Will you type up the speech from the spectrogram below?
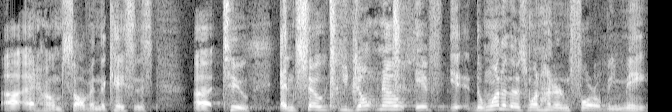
uh, at home solving the cases uh, too. And so you don't know if the one of those 104 will be me.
